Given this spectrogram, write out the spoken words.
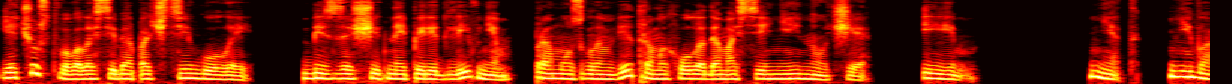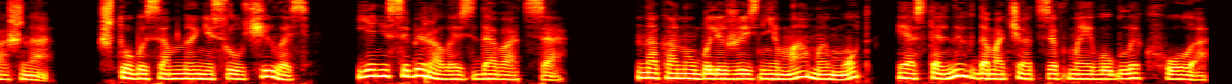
Я чувствовала себя почти голой, беззащитной перед ливнем, промозглым ветром и холодом осенней ночи. И... Нет, неважно. Что бы со мной ни случилось, я не собиралась сдаваться. На кону были жизни мамы, Мот и остальных домочадцев моего Блэкхола.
